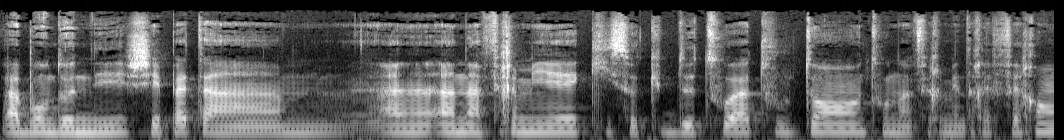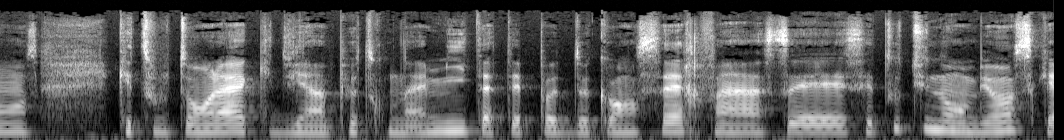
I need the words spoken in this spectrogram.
abandonné. Je sais pas, tu as un, infirmier qui s'occupe de toi tout le temps, ton infirmier de référence, qui est tout le temps là, qui devient un peu ton ami, tu as tes potes de cancer. Enfin, c'est toute une ambiance qui,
